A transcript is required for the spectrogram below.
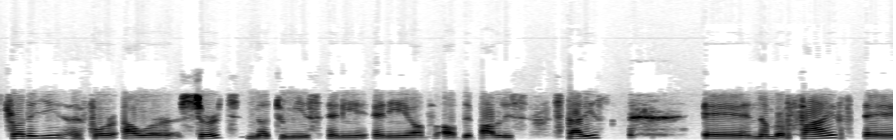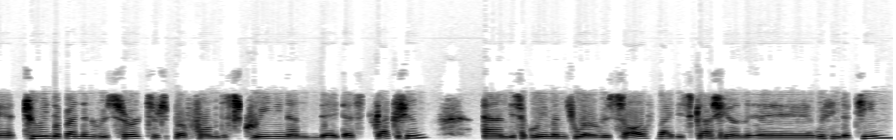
strategy uh, for our search, not to miss any any of, of the published studies. Uh, number five, uh, two independent researchers performed screening and data extraction, and disagreements were resolved by discussion uh, within the team.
